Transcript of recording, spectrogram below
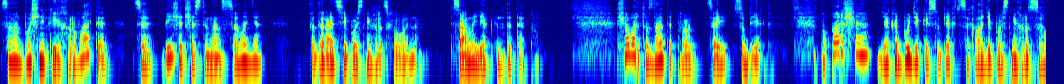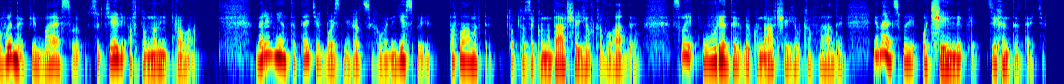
Саме бочняки і хорвати це більша частина населення Федерації Боснії Герцеговини, саме як ентитету. Що варто знати про цей суб'єкт? По-перше, як і будь-який суб'єкт в складі Боснії Герцеговини, він має суттєві автономні права. На рівні ентитетів Боснії Герцеговини є свої парламенти, тобто законодавча гілка влади, свої уряди, виконавча гілка влади, і навіть свої очільники цих ентитетів.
